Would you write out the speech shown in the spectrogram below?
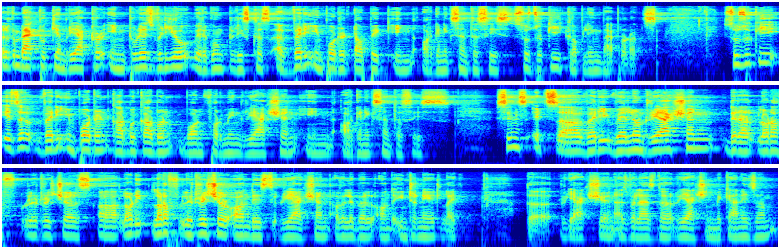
Welcome back to Chem Reactor. In today's video, we are going to discuss a very important topic in organic synthesis, Suzuki coupling byproducts. Suzuki is a very important carbon-carbon bond forming reaction in organic synthesis. Since it's a very well-known reaction, there are a lot of literatures, a uh, lot, lot of literature on this reaction available on the internet like the reaction as well as the reaction mechanism.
